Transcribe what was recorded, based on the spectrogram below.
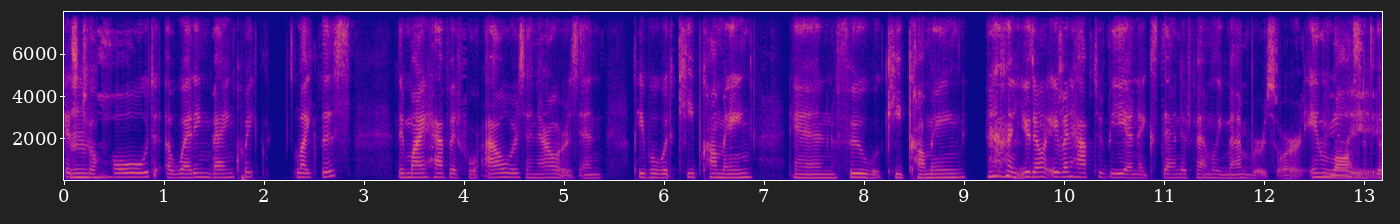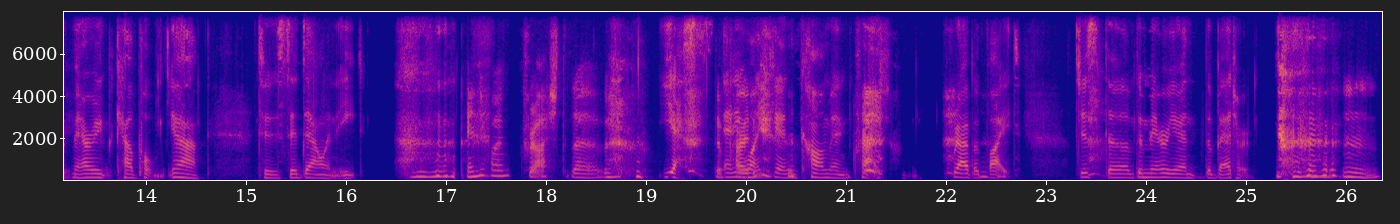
is mm. to mm-hmm. hold a wedding banquet like this. They might have it for hours and hours, and people would keep coming, and food would keep coming. You don't even have to be an extended family members or in laws really? of the married couple. Yeah, to sit down and eat. anyone crashed the yes the anyone can come and crash grab a bite just the the merrier the better mm-hmm. mm.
